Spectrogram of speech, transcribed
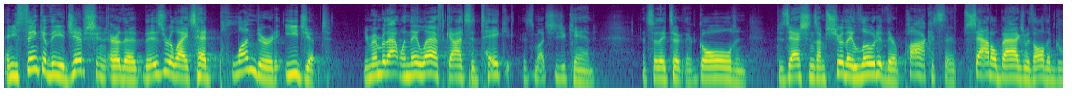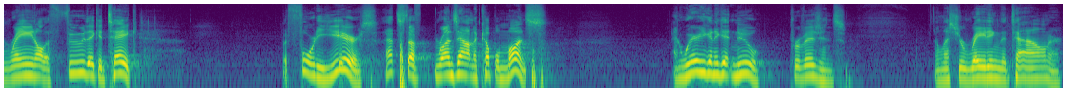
And you think of the Egyptian or the, the Israelites had plundered Egypt. You remember that when they left, God said, Take as much as you can. And so they took their gold and possessions. I'm sure they loaded their pockets, their saddlebags with all the grain, all the food they could take. But 40 years, that stuff runs out in a couple months. And where are you going to get new provisions? Unless you're raiding the town or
